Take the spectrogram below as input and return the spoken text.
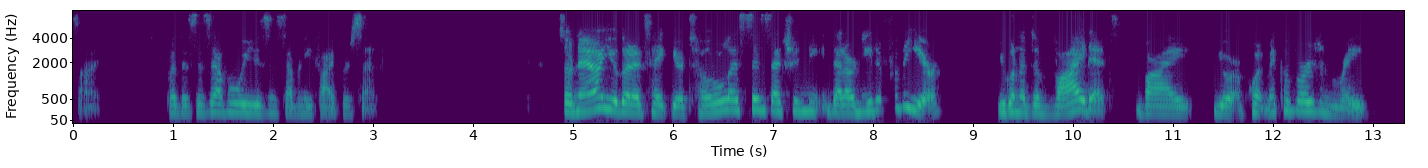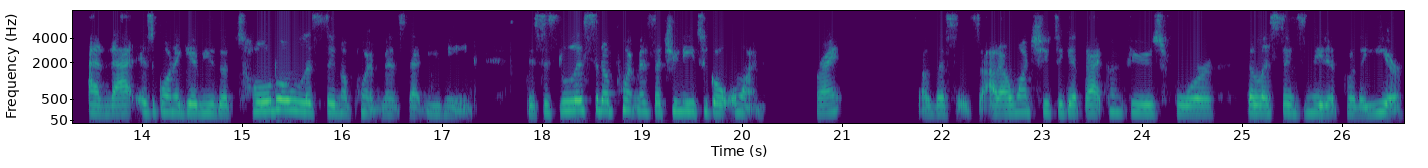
sign. For this example, we're using 75%. So now you're going to take your total listings that you need that are needed for the year. You're going to divide it by your appointment conversion rate, and that is going to give you the total listing appointments that you need. This is listed appointments that you need to go on, right? So this is, I don't want you to get that confused for the listings needed for the year.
